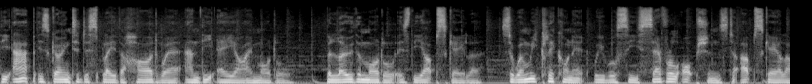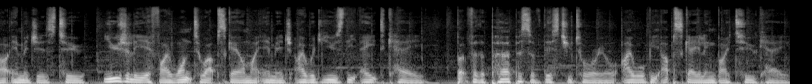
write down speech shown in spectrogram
The app is going to display the hardware and the AI model. Below the model is the upscaler, so when we click on it we will see several options to upscale our images to, usually if I want to upscale my image I would use the 8K, but for the purpose of this tutorial I will be upscaling by 2K.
